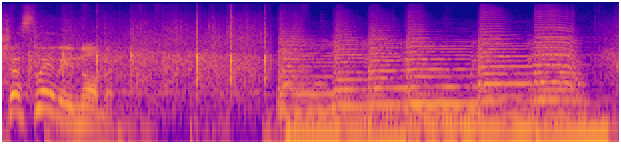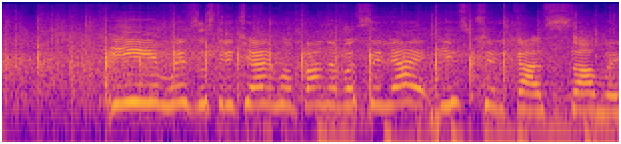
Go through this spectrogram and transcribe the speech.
Щасливий номер. Зустрічаємо пана Василя із Черкас. Саме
